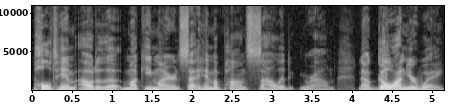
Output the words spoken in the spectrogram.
pulled him out of the mucky mire and set him upon solid ground. Now go on your way.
